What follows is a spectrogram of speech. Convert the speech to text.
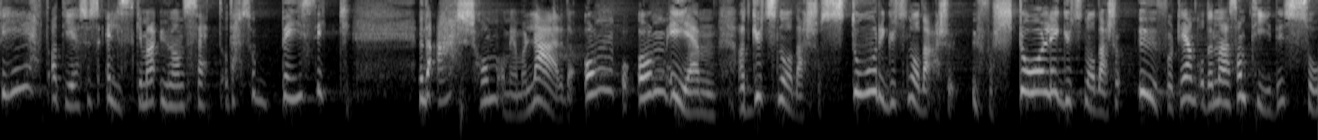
vet at Jesus elsker meg uansett. Og det er så basic. Men det er som om jeg må lære det om og om igjen. At Guds nåde er så stor, Guds nåde er så uforståelig, Guds nåde er så ufortjent. Og den er samtidig så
